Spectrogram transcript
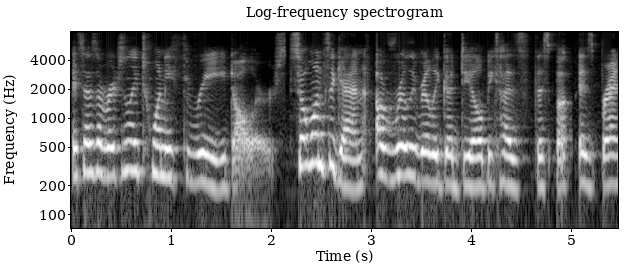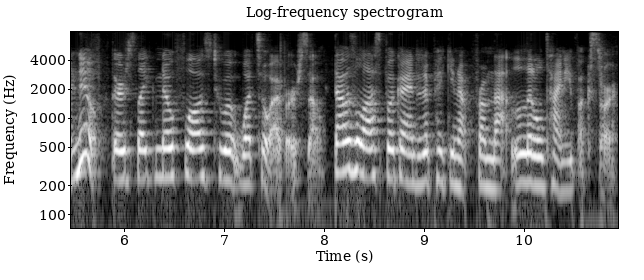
It says originally $23. So once again, a really, really good deal because this book is brand new. There's like no flaws to it whatsoever. So that was the last book I ended up picking up from that little tiny bookstore.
